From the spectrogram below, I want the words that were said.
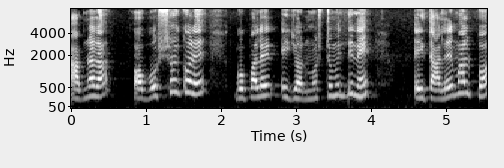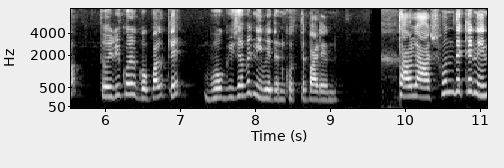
আপনারা অবশ্যই করে গোপালের এই জন্মাষ্টমীর দিনে এই তালের মালপোয়া তৈরি করে গোপালকে ভোগ হিসাবে নিবেদন করতে পারেন। তাহলে আসুন দেখে নিন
